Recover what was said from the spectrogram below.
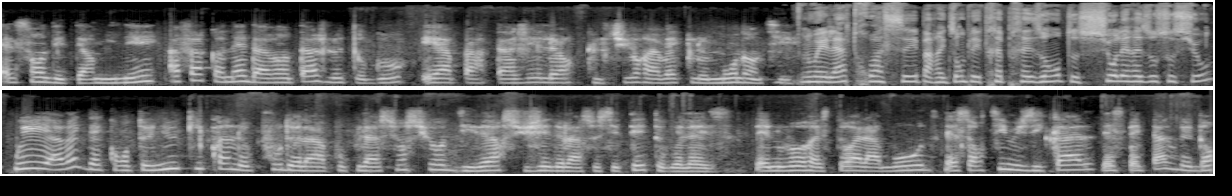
Elles sont déterminées à faire connaître davantage le Togo et à partager leur culture avec le monde entier. Oui, la 3C, par exemple, est très présente sur les réseaux sociaux Oui, avec des contenus qui prennent le pouls de la population sur divers sujets de la société togolaise. Les nouveaux restos à la mode, les sorties musicales, les spectacles de danse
